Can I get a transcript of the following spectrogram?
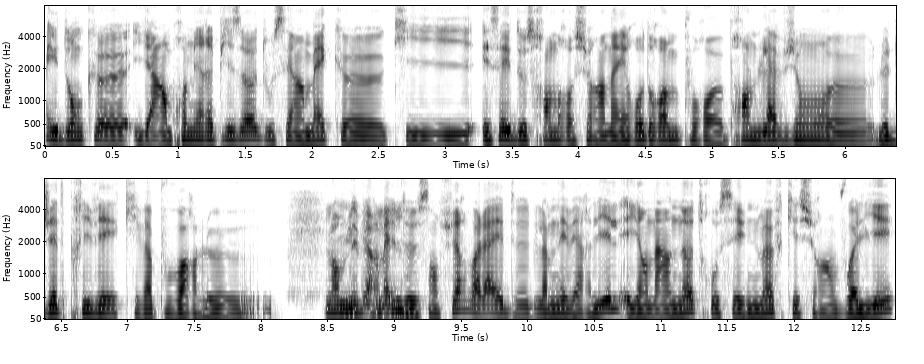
Et donc, euh, il y a un premier épisode où c'est un mec euh, qui essaye de se rendre sur un aérodrome pour euh, prendre l'avion, le jet privé qui va pouvoir le l'emmener vers permettre de s'enfuir, voilà, et de, l'amener vers l'île. Et il y en a un autre où c'est une meuf qui est sur un voilier.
